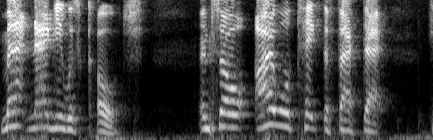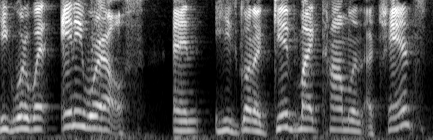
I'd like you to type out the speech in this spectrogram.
Matt Nagy was coach. And so I will take the fact that he would have went anywhere else, and he's going to give Mike Tomlin a chance.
